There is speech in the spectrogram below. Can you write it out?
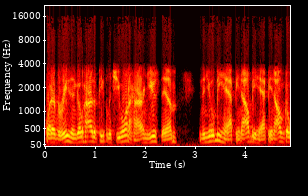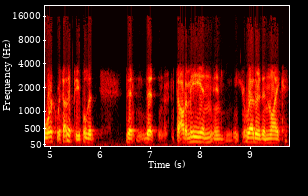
whatever reason. Go hire the people that you want to hire and use them and then you'll be happy, and I'll be happy, and I'll go work with other people that that that thought of me, and, and rather than like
